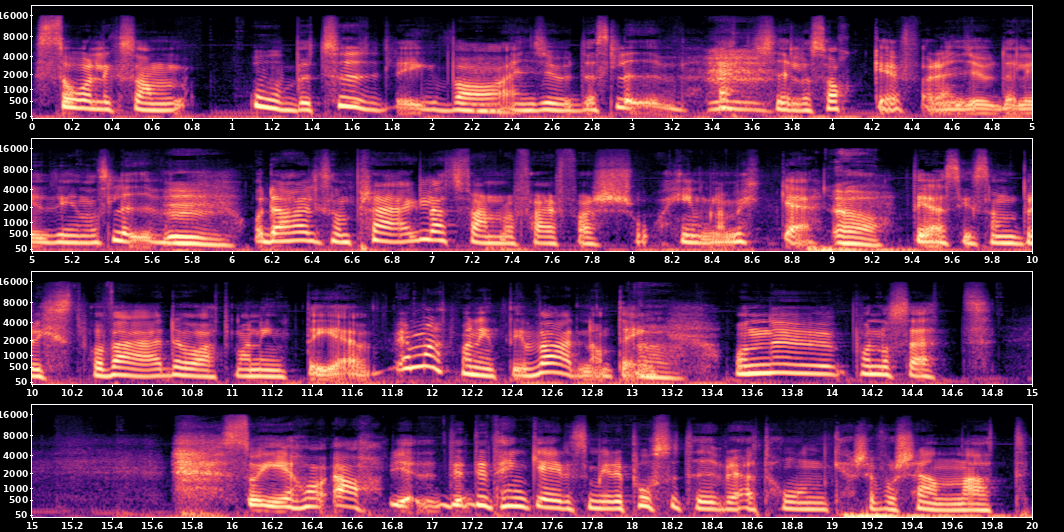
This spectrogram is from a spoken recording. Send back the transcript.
Så liksom obetydlig var en judes liv. Ett kilo socker för en jude eller judinnas liv. Och det har liksom präglat farmor och farfar så himla mycket. Ja. Deras liksom brist på värde och att man inte är, att man inte är värd någonting. Ja. Och nu på något sätt så är hon, ja, det, det tänker jag är liksom är det positiva, att hon kanske får känna att,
